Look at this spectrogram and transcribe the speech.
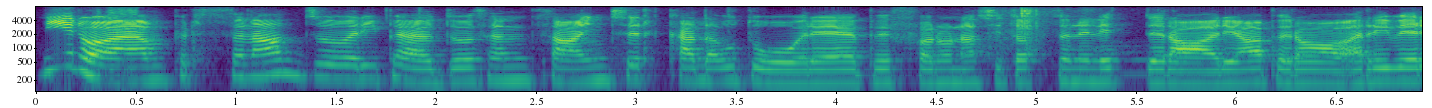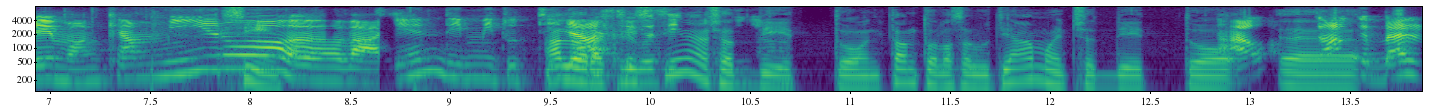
Miro è un personaggio, ripeto, senza in cerca d'autore per fare una citazione letteraria, però arriveremo anche a Miro. Sì. Eh, vai, dimmi tutti gli allora, altri così Cristina ci ha detto, intanto la salutiamo e ci ha detto... Ah, oh, eh, ah, che bello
